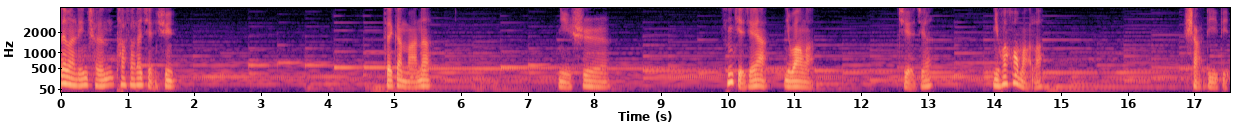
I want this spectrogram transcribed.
那晚凌晨，他发来简讯：“在干嘛呢？你是你姐姐呀？你忘了？”姐姐，你换号码了，傻弟弟。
